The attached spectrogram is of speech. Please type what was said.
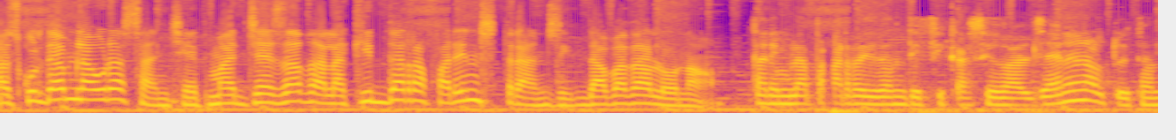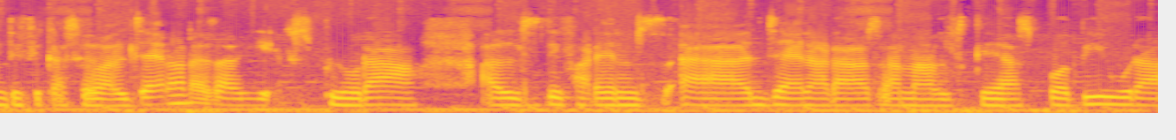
Escoltem Laura Sánchez, metgessa de l'equip de referents trànsit de Badalona. Tenim la part d'identificació del gènere, autoidentificació del gènere, és a dir, explorar els diferents eh, gèneres en els que es pot viure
